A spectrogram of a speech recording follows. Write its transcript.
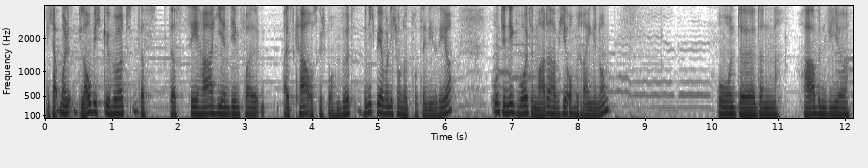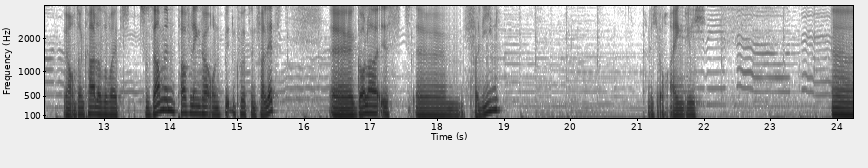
Ich habe mal, glaube ich, gehört, dass das CH hier in dem Fall als K ausgesprochen wird. Bin ich mir aber nicht hundertprozentig sicher. Und den Nick Voltemade habe ich hier auch mit reingenommen. Und äh, dann haben wir ja, unseren Kader soweit zusammen. Pavlenka und Bittenkurt sind verletzt. Äh, Golla ist ähm, verliehen. Kann ich auch eigentlich... Äh,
